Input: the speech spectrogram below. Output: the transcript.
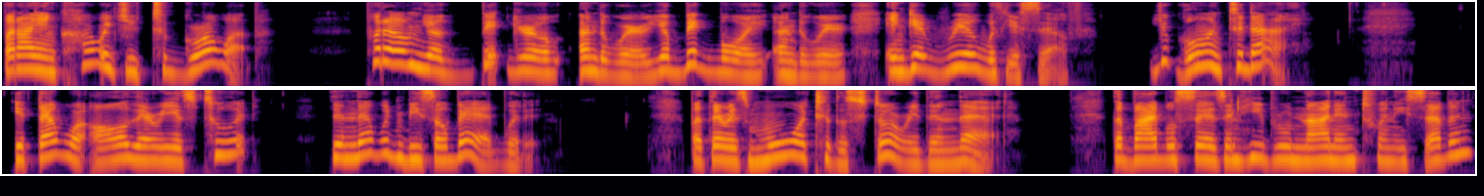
But I encourage you to grow up. Put on your big girl underwear, your big boy underwear, and get real with yourself. You're going to die. If that were all there is to it, then that wouldn't be so bad, would it? But there is more to the story than that. The Bible says in Hebrew 9 and 27,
